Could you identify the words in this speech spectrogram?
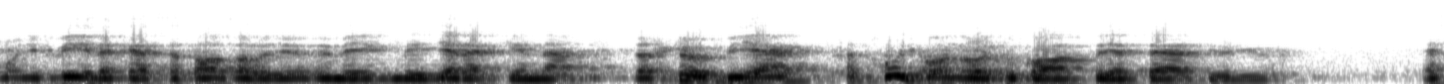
mondjuk védekezhet azzal, hogy ő még, még gyerekként nem. De a többiek, hát hogy gondoltuk azt, hogy ezt eltűrjük? Ez,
